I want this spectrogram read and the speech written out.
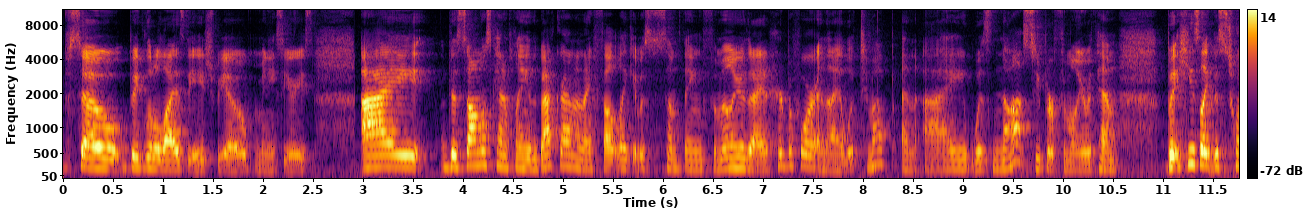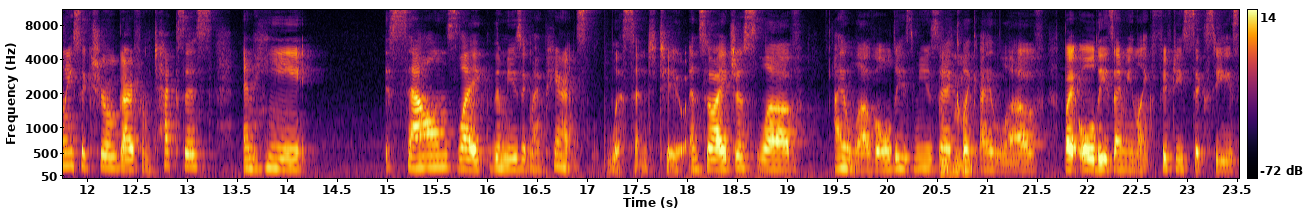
so Big Little Lies, the HBO miniseries. I the song was kind of playing in the background, and I felt like it was something familiar that I had heard before. And then I looked him up, and I was not super familiar with him, but he's like this 26 year old guy from Texas, and he sounds like the music my parents listened to, and so I just love. I love oldies music. Mhm. Like I love by oldies I mean like 50s, 60s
